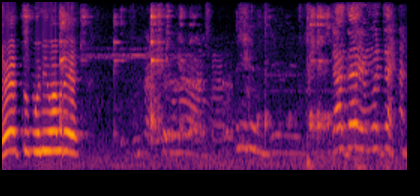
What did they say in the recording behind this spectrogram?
એ તું બુની વામરે જા, જા, એમ જ જા.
